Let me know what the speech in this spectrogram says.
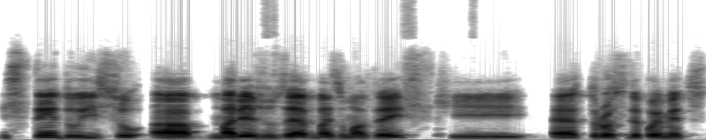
estendo isso a Maria José, mais uma vez, que é, trouxe depoimentos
